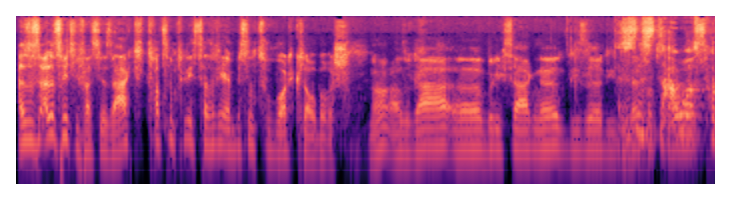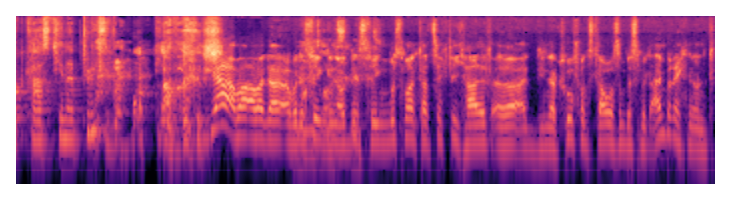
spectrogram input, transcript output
Also es ist alles richtig, was ihr sagt. Trotzdem finde ich es tatsächlich ein bisschen zu wortklauberisch. Ne? Also da äh, würde ich sagen, ne, diese diese Das ist ein Star Wars Podcast hier natürlich. wortklauberisch. Ja, aber aber da, aber deswegen genau deswegen muss man tatsächlich halt äh, die Natur von Star Wars ein bisschen mit einberechnen und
